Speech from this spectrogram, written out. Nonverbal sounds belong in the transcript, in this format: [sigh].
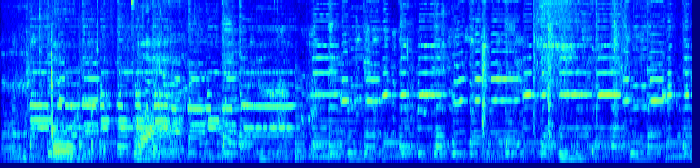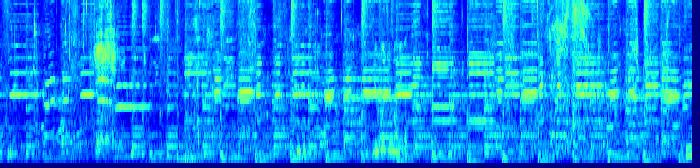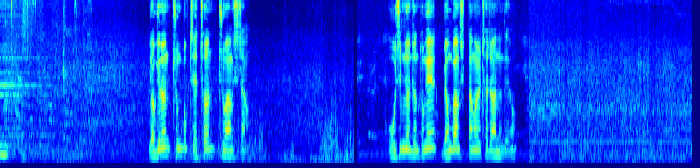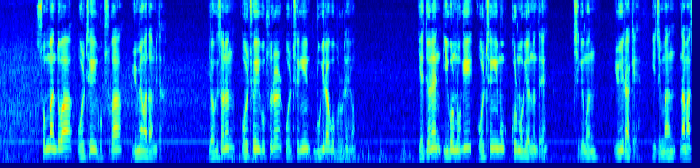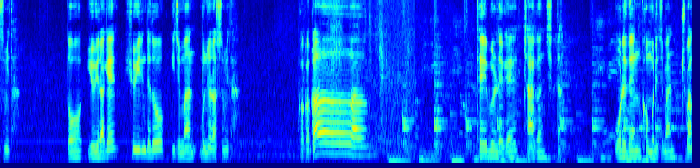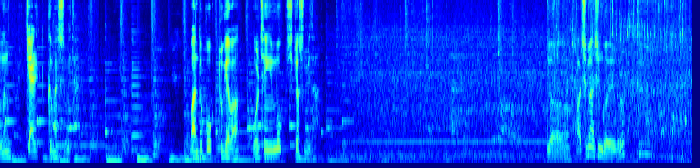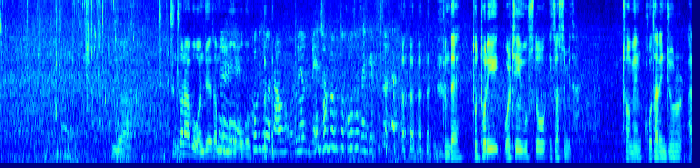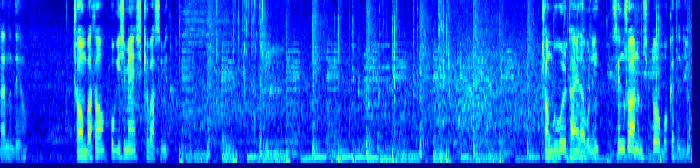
야, 오, 도토리. 우와. 유부 주머니 같아. 여기는 중북 제천 중앙시장. 50년 전통의 명광식당을 찾아왔는데요. 손만두와 올챙이 국수가 유명하답니다. 여기서는 올챙이 국수를 올챙이 묵이라고 부르네요. 예전엔 이 골목이 올챙이 묵 골목이었는데 지금은 유일하게 이 집만 남았습니다. 또 유일하게 휴일인데도 이 집만 문 열었습니다. 고고고 테이블 4개 작은 식당 오래된 건물이지만 주방은 깔끔했습니다. 만둣국 2개와 올챙이묵 시켰습니다. 이야 아침에 하신 거예요 이거를? 이야 춘천하고 원주에서 한번 먹어보고 네, 거기서 [laughs] 나오는 맨, 맨 처음부터 고소 생겼어요. [laughs] 근데 도토리 올챙이 국수도 있었습니다. 처음엔 고사리인 줄 알았는데요. 처음 봐서 호기심에 시켜봤습니다. 전국을 다니다 보니 생소한 음식도 먹게 되네요.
